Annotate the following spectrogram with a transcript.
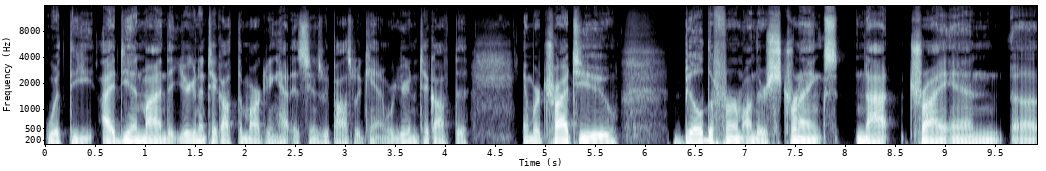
with the idea in mind that you're going to take off the marketing hat as soon as we possibly can. Where you're going to take off the, and we're try to build the firm on their strengths, not try and uh,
